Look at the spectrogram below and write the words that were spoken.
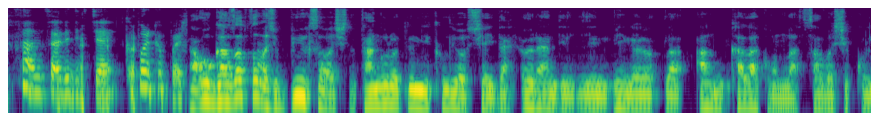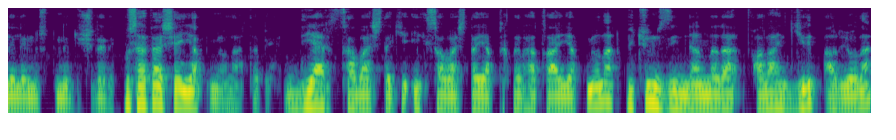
Sen söyledikçe. Kıpır kıpır. Ha, o Gazap Savaşı büyük savaş işte. Tangorod'un yıkılıyor şeyden. Örendil'in Vingelot'la Ankar Ankalakon'la savaşı kulelerin üstünde düşürerek. Bu sefer şey yapmıyorlar tabii. Diğer savaştaki ilk savaşta yaptıkları hatayı yapmıyorlar. Bütün zindanlara falan girip arıyorlar.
